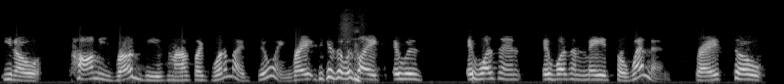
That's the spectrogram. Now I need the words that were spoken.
you know, Tommy rugbies and I was like, what am I doing? Right? Because it was like, it was, it wasn't, it wasn't made for women, right? So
